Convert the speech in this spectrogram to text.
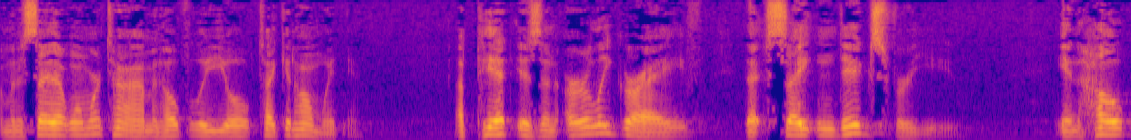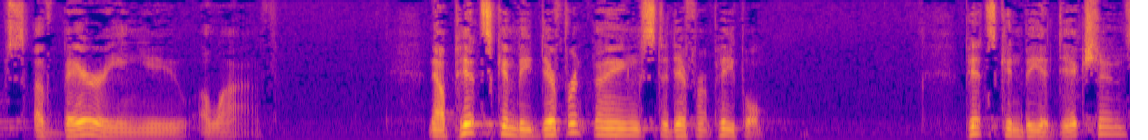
I'm going to say that one more time, and hopefully you'll take it home with you. A pit is an early grave that Satan digs for you in hopes of burying you alive. Now, pits can be different things to different people. Pits can be addictions.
